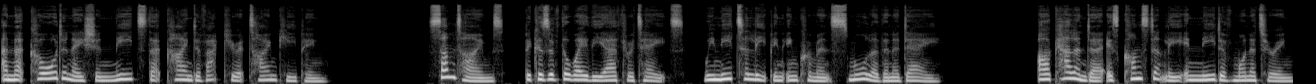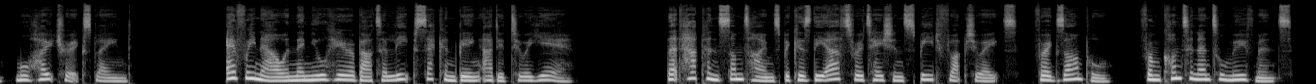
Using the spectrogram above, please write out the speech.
and that coordination needs that kind of accurate timekeeping. Sometimes, because of the way the Earth rotates, we need to leap in increments smaller than a day. Our calendar is constantly in need of monitoring, Malhotra explained. Every now and then you'll hear about a leap second being added to a year. That happens sometimes because the Earth's rotation speed fluctuates, for example, from continental movements,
